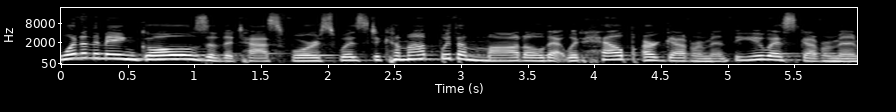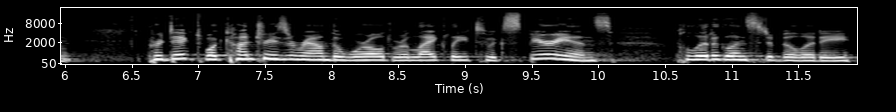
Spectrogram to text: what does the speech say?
One of the main goals of the task force was to come up with a model that would help our government, the US government, predict what countries around the world were likely to experience political instability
